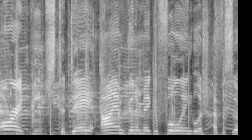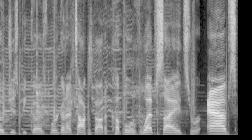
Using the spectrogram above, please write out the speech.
It right. Alright, peeps, today I am gonna make a full English episode just because we're gonna talk about a couple of websites or apps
